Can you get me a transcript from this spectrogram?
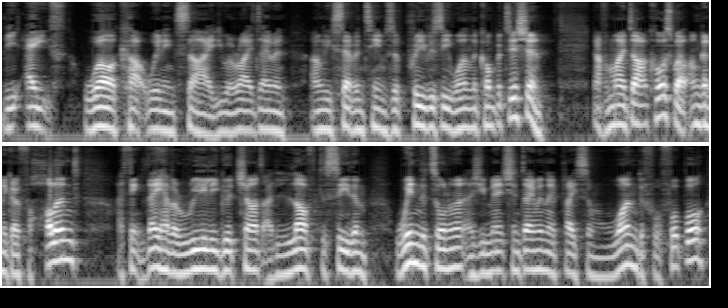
the eighth World Cup winning side. You were right, Damon. Only seven teams have previously won the competition. Now, for my dark horse, well, I'm going to go for Holland. I think they have a really good chance. I'd love to see them win the tournament. As you mentioned, Damon, they play some wonderful football.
